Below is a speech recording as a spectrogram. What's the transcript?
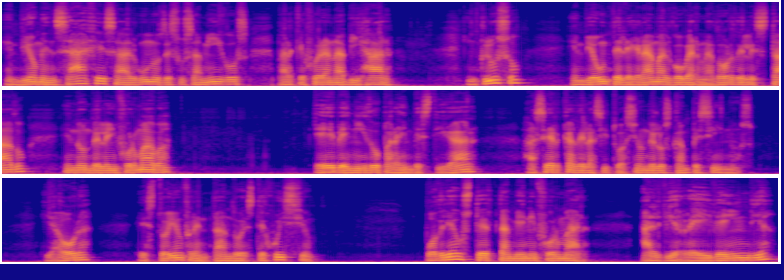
Envió mensajes a algunos de sus amigos para que fueran a Bihar Incluso envió un telegrama al gobernador del estado en donde le informaba, He venido para investigar acerca de la situación de los campesinos y ahora estoy enfrentando este juicio. ¿Podría usted también informar al virrey de India?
